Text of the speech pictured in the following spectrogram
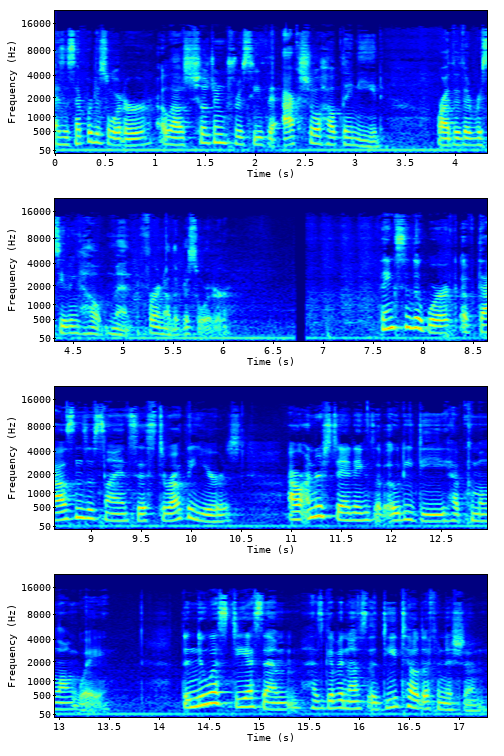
as a separate disorder allows children to receive the actual help they need rather than receiving help meant for another disorder. Thanks to the work of thousands of scientists throughout the years, our understandings of ODD have come a long way. The newest DSM has given us a detailed definition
